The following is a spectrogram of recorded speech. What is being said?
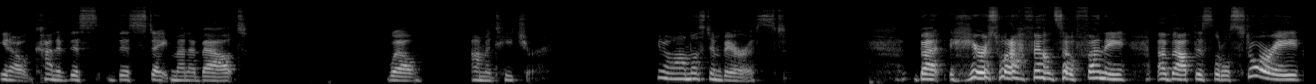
you know, kind of this this statement about, "Well, I'm a teacher." You know, almost embarrassed. But here's what I found so funny about this little story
